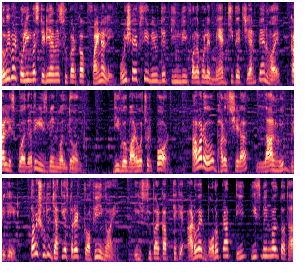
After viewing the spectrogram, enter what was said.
রবিবার কলিঙ্গ স্টেডিয়ামে সুপার কাপ ফাইনালে ওড়িশা এফসির বিরুদ্ধে তিন দুই ফলাফলে ম্যাচ জিতে চ্যাম্পিয়ন হয় কার্ল স্কোয়াদ্রাতের ইস্টবেঙ্গল দল। দীর্ঘ বারো বছর পর আবারও ভারত সেরা লাল হলুদ ব্রিগেড। তবে শুধু জাতীয় স্তরের ট্রফিই নয়, এই সুপার কাপ থেকে আরও এক বড় প্রাপ্তি ইস্টবেঙ্গল তথা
